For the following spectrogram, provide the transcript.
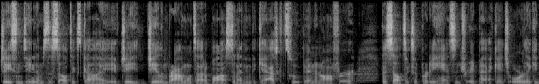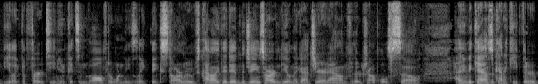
Jayson Tatum's the Celtics guy. If Jay- Jaylen Brown wants out of Boston, I think the Cavs could swoop in and offer the Celtics a pretty handsome trade package. Or they could be like the third team who gets involved in one of these like big star moves, kind of like they did in the James Harden deal and they got Jarrett Allen for their troubles. So I think the Cavs will kind of keep their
